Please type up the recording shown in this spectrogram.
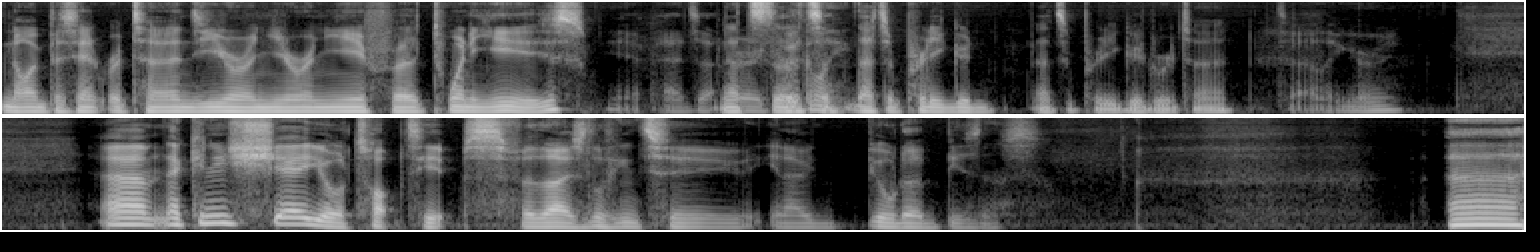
nine percent returns year on year on year for twenty years, Yeah, adds up that's very that's a, that's a pretty good that's a pretty good return. Totally agree. Um, now, can you share your top tips for those looking to, you know, build a business? Uh,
